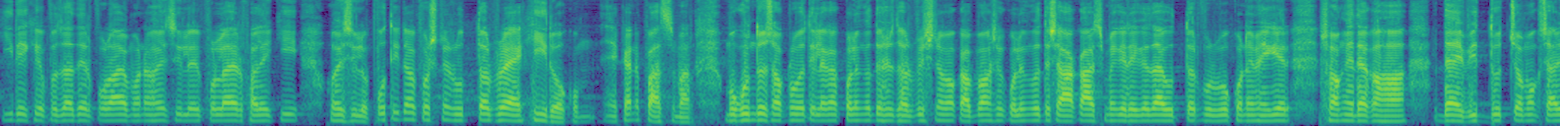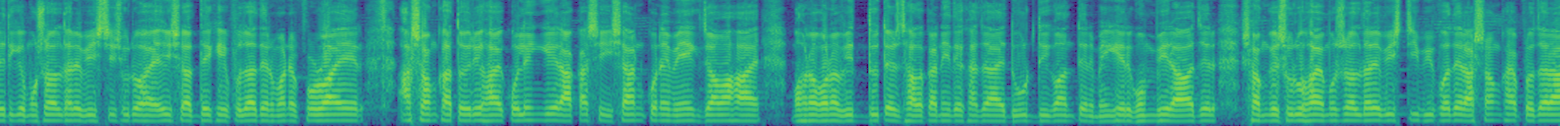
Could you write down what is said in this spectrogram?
কি দেখে প্রজাদের প্রলয় মনে হয়েছিল? এই প্রলয়ের ফলে কি হয়েছিল? প্রতিটা প্রশ্নের উত্তর প্রায় একই রকম, এখানে পাঁচ মার্ক মুকুন্দ চক্রবর্তী লেখা কলিঙ্গ দেশের ধর্মৃষ্ণ নামক কাব্যাংশে কলিঙ্গ দেশে আকাশ মেঘে রেগে যায়, উত্তর পূর্ব কোণে মেঘের সঙ্গে দেখা হয়। দেয় বিদ্যুৎ চমক, চারিদিকে মুষলধারে বৃষ্টি শুরু হয়। এইসব দেখে প্রজাদের মনে প্রলয়ের আশঙ্কা তৈরি হয়। কলিঙ্গের আকাশে ঈশান কোণে মেঘ জমা হয়। ঘন ঘন বিদ্যুতের ঝলকানি দেখা যায়। দূর দিগন্তের মেঘের গম্ভীর আওয়াজের সঙ্গে শুরু হয় মুষলধারে বৃষ্টি। বিপদের আশঙ্কায় প্রজারা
